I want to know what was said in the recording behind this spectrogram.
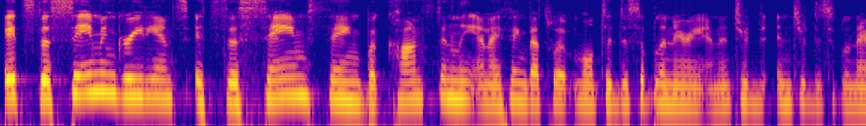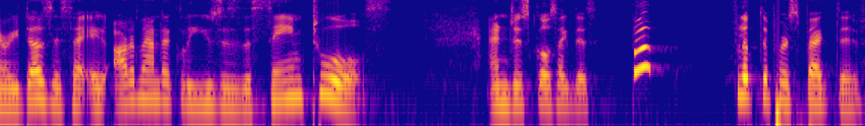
It's the same ingredients, it's the same thing, but constantly, and I think that's what multidisciplinary and inter- interdisciplinary does, is that it automatically uses the same tools and just goes like this, boop, flip the perspective.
